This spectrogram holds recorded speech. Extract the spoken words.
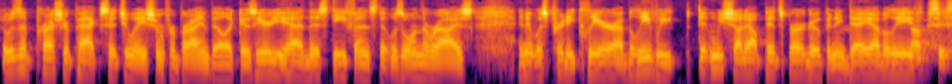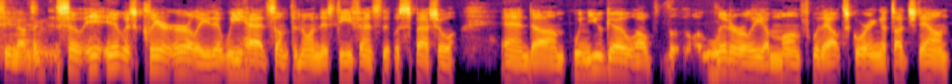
It was a pressure packed situation for Brian Billick because here you had this defense that was on the rise, and it was pretty clear. I believe we didn't we shut out Pittsburgh opening day. I believe up sixteen nothing. So it, it was clear early that we had something on this defense that was special. And um, when you go uh, literally a month without scoring a touchdown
